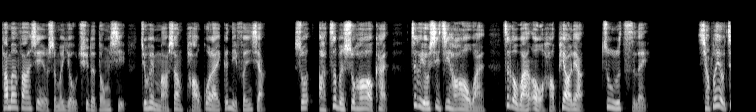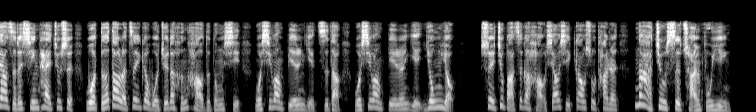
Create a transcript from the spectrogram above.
他们发现有什么有趣的东西，就会马上跑过来跟你分享，说啊，这本书好好看，这个游戏机好好玩，这个玩偶好漂亮。诸如此类，小朋友这样子的心态就是，我得到了这个我觉得很好的东西，我希望别人也知道，我希望别人也拥有，所以就把这个好消息告诉他人，那就是传福音。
